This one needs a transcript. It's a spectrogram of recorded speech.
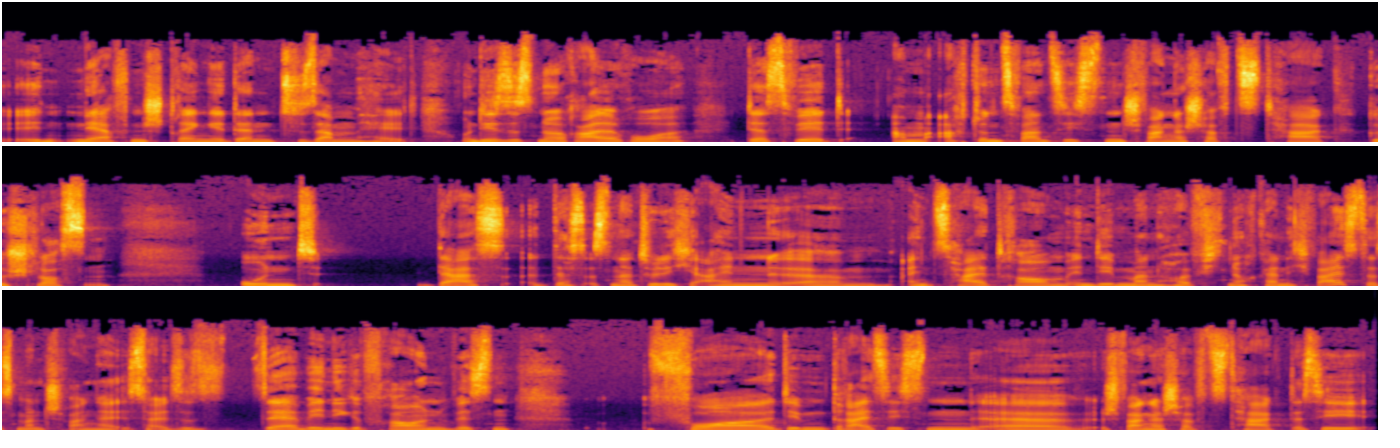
Nervenstränge dann zusammenhält. Und dieses Neuralrohr, das wird am 28. Schwangerschaftstag geschlossen. Und das, das ist natürlich ein, ähm, ein Zeitraum, in dem man häufig noch gar nicht weiß, dass man schwanger ist. Also sehr wenige Frauen wissen vor dem 30. Äh, Schwangerschaftstag, dass sie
